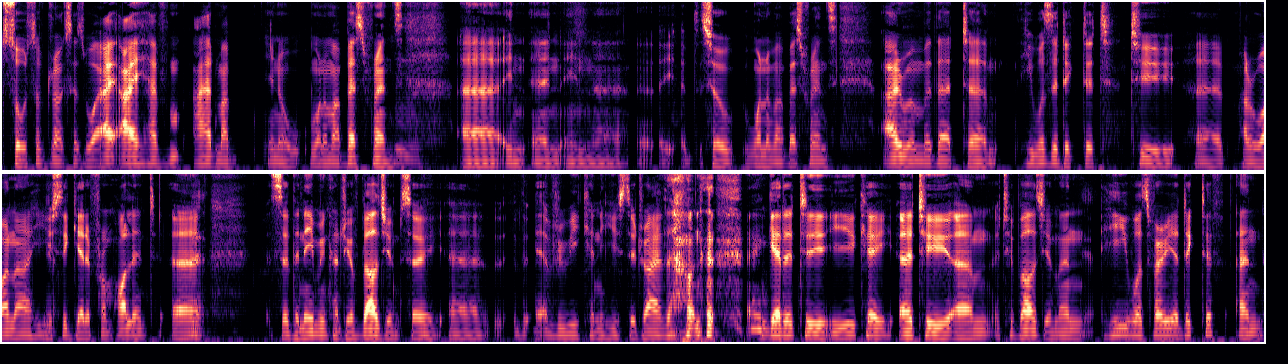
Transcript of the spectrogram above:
sorts of drugs as well. I I have I had my you know one of my best friends Hmm. uh, in in in uh, uh, so one of my best friends. I remember that um, he was addicted to uh, marijuana. He used to get it from Holland. Uh, Yeah. So the neighboring country of Belgium. So uh, th- every weekend he used to drive down and get it to UK uh, to um, to Belgium, and Yeah. he was very addictive. And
